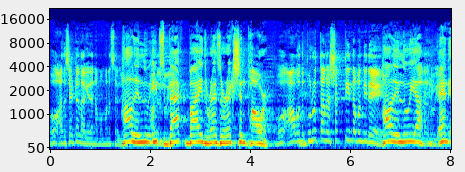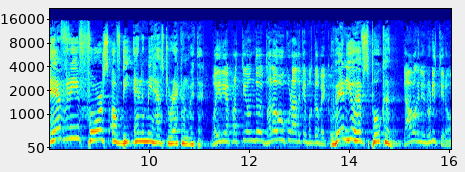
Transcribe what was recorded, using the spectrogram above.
ಓ ಅದು ಸೆಟಲ್ ಆಗಿದೆ ನಮ್ಮ ಮನಸ್ಸಲ್ಲಿ Hallelujah. It's Hallelujah. backed by the resurrection power. ಓ ಆ ಒಂದು ಪುನರುತ್ಥಾನ ಶಕ್ತಿಯಿಂದ ಬಂದಿದೆ Hallelujah. Hallelujah. And every force of the enemy has to reckon with it. ವೈರಿಯ ಪ್ರತಿಯೊಂದು ಬಲವೂ ಕೂಡ ಅದಕ್ಕೆ ಬಗ್ಗಬೇಕು When you have spoken, ಯಾವಾಗ ನೀವು ನುಡಿತೀರೋ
